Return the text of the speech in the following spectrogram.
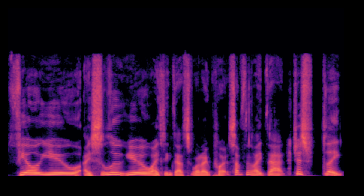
feel you. I salute you. I think that's what I put. Something like that. Just like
